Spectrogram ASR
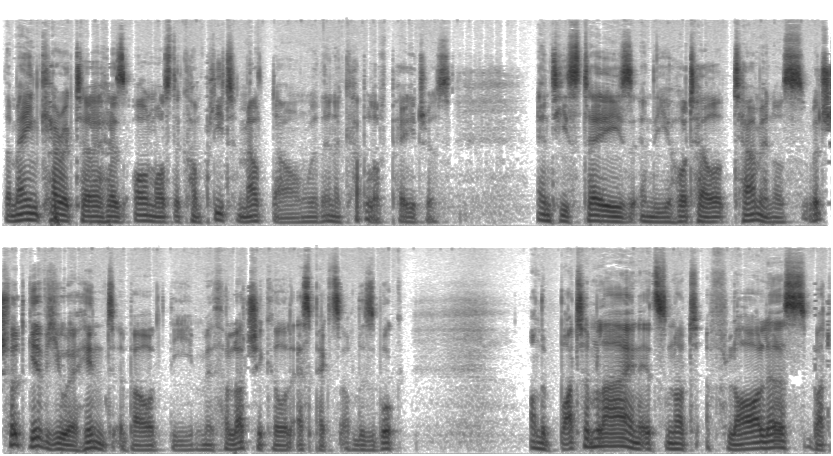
The main character has almost a complete meltdown within a couple of pages. And he stays in the Hotel Terminus, which should give you a hint about the mythological aspects of this book. On the bottom line, it's not flawless but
